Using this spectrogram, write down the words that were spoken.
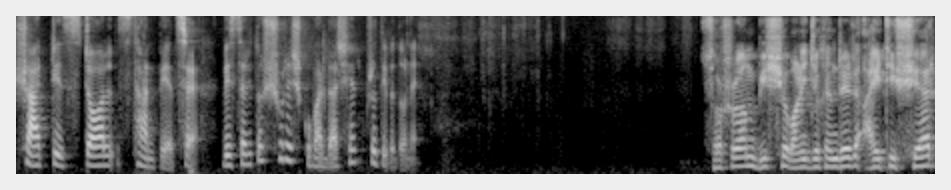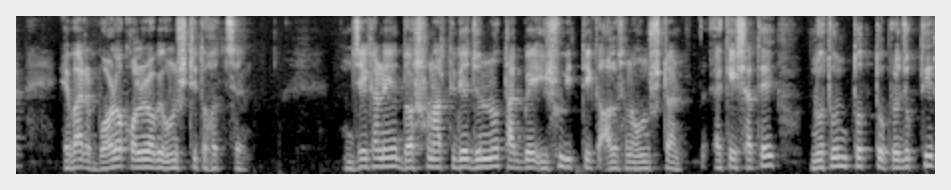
ষাটটি স্টল স্থান পেয়েছে। বিস্তারিত সুরেশ কুমার দাসের প্রতিবেদনে। চট্টগ্রাম বিশ্ব বাণিজ্য কেন্দ্রের আইটি ফেয়ার এবার বড় কলরবে অনুষ্ঠিত হচ্ছে, যেখানে দর্শনার্থীদের জন্য থাকবে ইস্যুভিত্তিক আলোচনা অনুষ্ঠান। একই সাথে নতুন তথ্য প্রযুক্তির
